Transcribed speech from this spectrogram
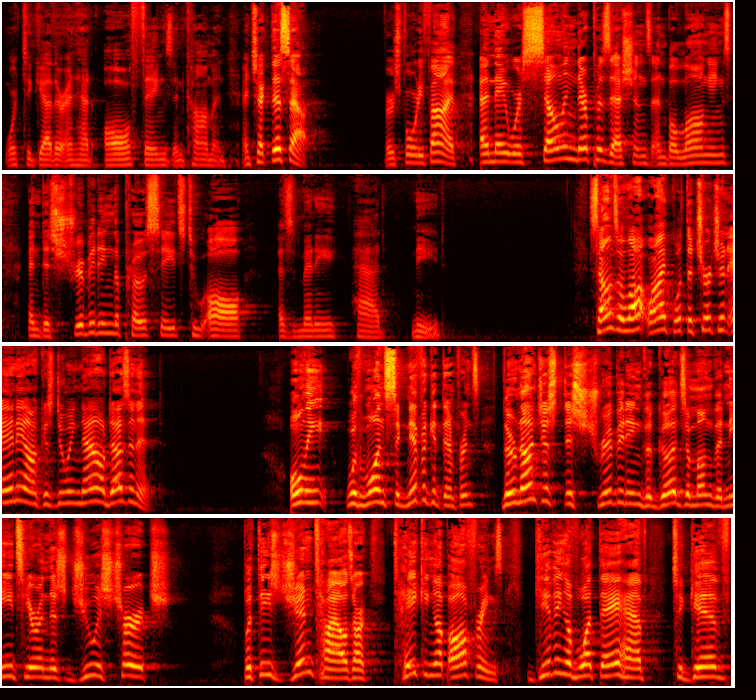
were together and had all things in common. And check this out. Verse 45 And they were selling their possessions and belongings and distributing the proceeds to all as many had need. Sounds a lot like what the church in Antioch is doing now, doesn't it? Only with one significant difference, they're not just distributing the goods among the needs here in this Jewish church, but these Gentiles are taking up offerings, giving of what they have to give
